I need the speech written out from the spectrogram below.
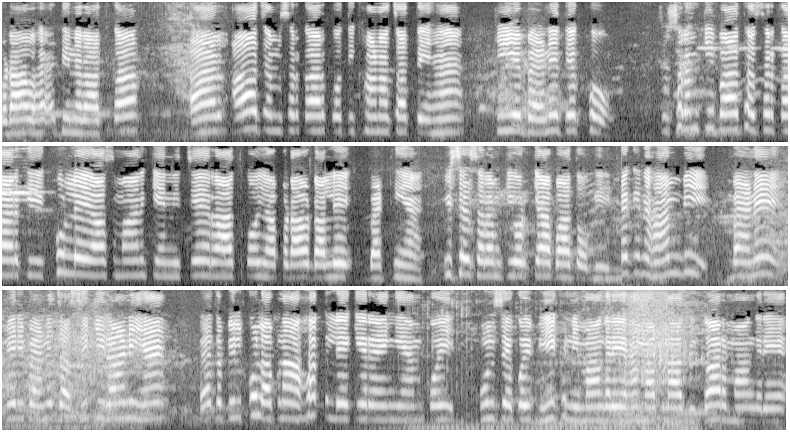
पड़ाव है दिन रात का। और आज हम सरकार को दिखाना चाहते हैं कि ये बहनें देखो तो शर्म की बात है सरकार की, खुले आसमान के नीचे रात को यहाँ पड़ाव डाले बैठी हैं। इसे शर्म की और क्या बात होगी? लेकिन हम भी बहनें, मेरी बहनें झांसी की रानी हैं। वह तो बिल्कुल अपना हक लेके रहेंगे हम कोई, उनसे कोई भीख नहीं मांग रहे, हम अपना अधिकार मांग रहे हैं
